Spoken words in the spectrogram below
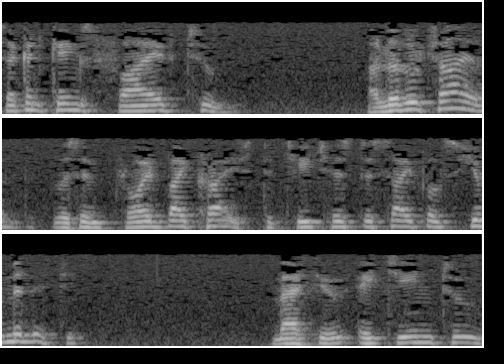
2 Kings 5 2. A little child was employed by Christ to teach his disciples humility. Matthew 18 2.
